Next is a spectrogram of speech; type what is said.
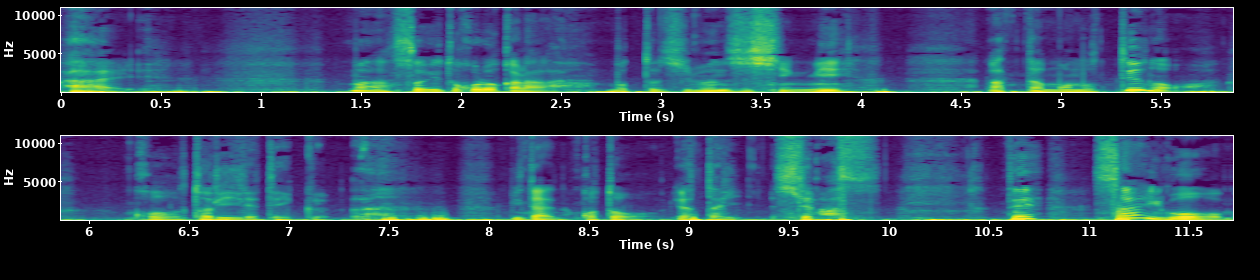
はい。まあそういうところからもっと自分自身に合ったものっていうのをこう取り入れていくみたいなことをやったりしてます。で、最後、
